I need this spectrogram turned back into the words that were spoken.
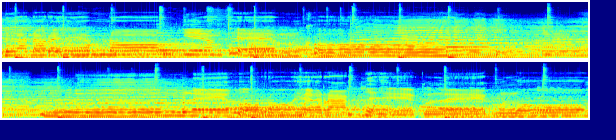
เดือนเร็มน้องเอียงแก้มคอ กแหลกแหลกลม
